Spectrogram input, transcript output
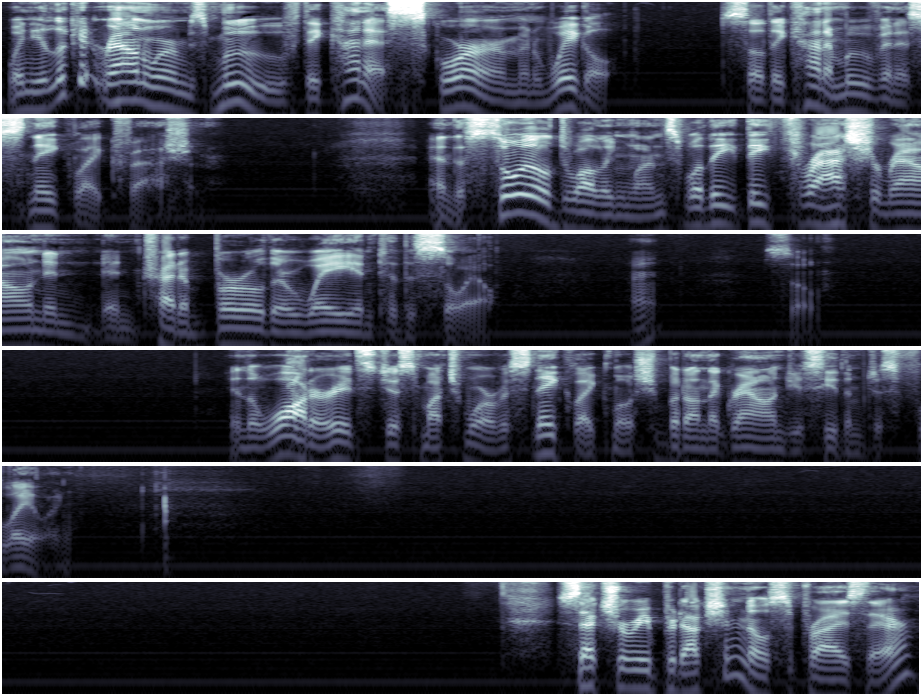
When you look at roundworms move, they kind of squirm and wiggle. So they kind of move in a snake-like fashion. And the soil-dwelling ones, well, they, they thrash around and, and try to burrow their way into the soil. Right? So in the water, it's just much more of a snake-like motion, but on the ground, you see them just flailing. Sexual reproduction, no surprise there.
